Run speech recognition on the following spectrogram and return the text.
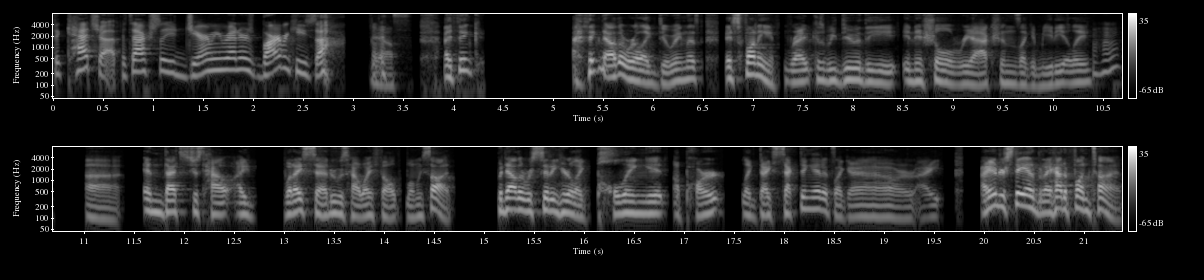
the ketchup. It's actually Jeremy Renner's barbecue sauce. Yeah. I think I think now that we're like doing this, it's funny, right? Because we do the initial reactions like immediately. Mhm. Uh and that's just how I what I said was how I felt when we saw it. But now that we're sitting here like pulling it apart, like dissecting it, it's like, uh, I I understand, but I had a fun time.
